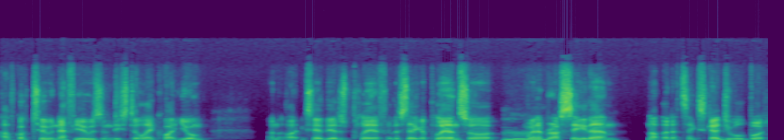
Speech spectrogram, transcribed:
I've got two nephews, and they're still like quite young, and like I said, they just play for the sake of playing. So Mm. whenever I see them, not that it's like scheduled, but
